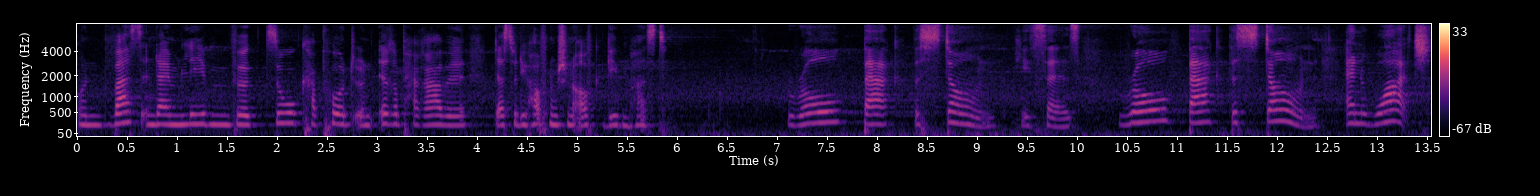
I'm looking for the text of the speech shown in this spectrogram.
und was in deinem Leben wirkt so kaputt und irreparabel, dass du die Hoffnung schon aufgegeben hast. Roll back the stone, he says. Roll back the stone and watch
